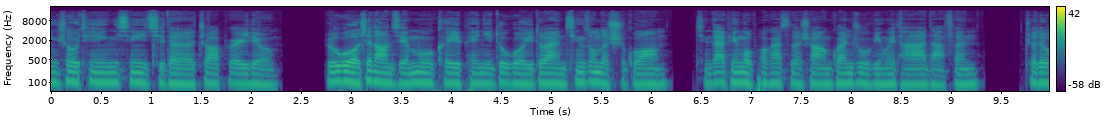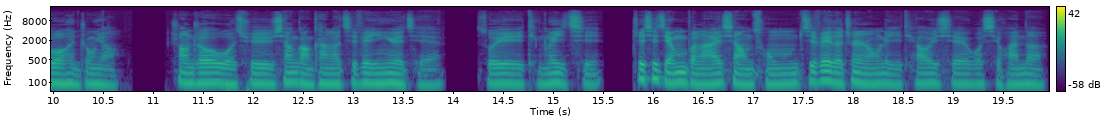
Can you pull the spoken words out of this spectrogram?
欢迎收听新一期的 Drop Radio。如果这档节目可以陪你度过一段轻松的时光，请在苹果 Podcast 上关注并为它打分，这对我很重要。上周我去香港看了击飞音乐节，所以停了一期。这期节目本来想从击飞的阵容里挑一些我喜欢的，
